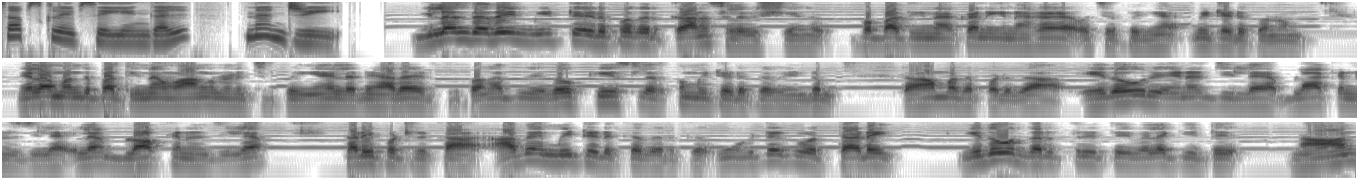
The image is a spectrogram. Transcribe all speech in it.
சப்ஸ்கிரைப் செய்யுங்கள். நன்றி. இழந்ததை மீட்டு எடுப்பதற்கான சில விஷயங்கள். இப்போ பார்த்தீங்கன்னாக்கா நீங்கள் நகை வச்சிருப்பீங்க மீட்டு எடுக்கணும் நிலம் வந்து பார்த்தீங்கன்னா வாங்கணும்னு நினச்சிருப்பீங்க இல்லை யாராவது எடுத்திருப்பாங்க. அது ஏதோ கேஸில் இருக்கும் மீட்டு எடுக்க வேண்டும். தாமதப்படுதா? ஏதோ ஒரு எனர்ஜியில் பிளாக் எனர்ஜியில் இல்லை பிளாக் எனர்ஜியில் தடைப்பட்டிருக்கா? அதை மீட்டு உங்ககிட்ட இருக்க ஒரு தடை ஏதோ ஒரு தரித்திரத்தை விளக்கிட்டு நான்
